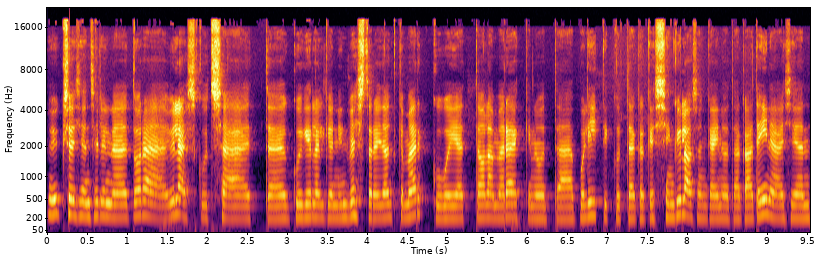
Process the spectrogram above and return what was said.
no üks asi on selline tore üleskutse, et äh, kui kellelgi on investoreid, andke märku või et oleme rääkinud äh, poliitikutega, kes siin külas on käinud, aga teine asi on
